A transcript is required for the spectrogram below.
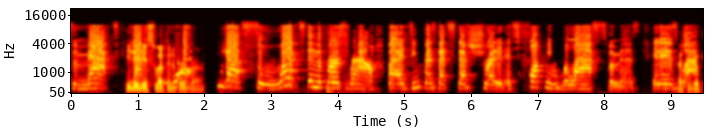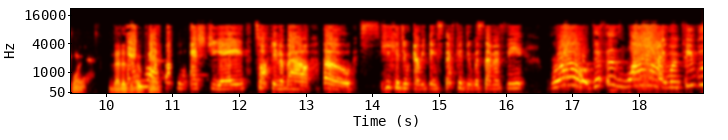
smacked. He, he did get swept in the first round. He got swept in the first round by a defense that Steph shredded. It's fucking blasphemous. It is. That's blasphemous. a good point. That is and a good point. fucking SGA talking about, oh, he can do everything Steph can do with seven feet. Bro, this is why when people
